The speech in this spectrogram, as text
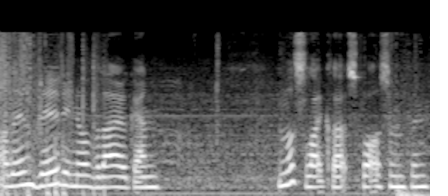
Oh, they're invading over there again. Must like that spot or something.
